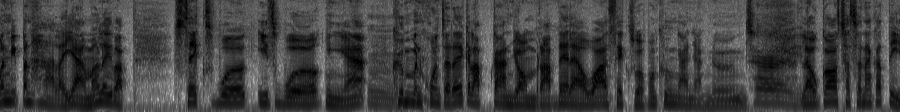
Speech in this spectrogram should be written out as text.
มันมีปัญหาหลายอย่างมากเลยแบบ sex work is work อย่างเงี้ยอืมคือมันควรจะได้รับการยอมรับได้แล้วว่า sex work มันคืองานอย่างหนึ่งใช่ แล้วก็ทัศนคติ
